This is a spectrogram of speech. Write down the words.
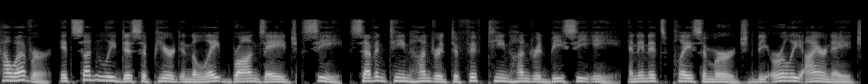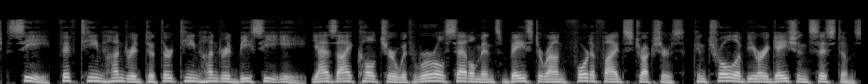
However, it suddenly disappeared in the Late Bronze Age c. 1700 to 1500 BCE, and in its place emerged the Early Iron Age c. 1500 to 1300 BCE Yaz-I culture with rural settlements based around fortified structures, control of irrigation systems,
